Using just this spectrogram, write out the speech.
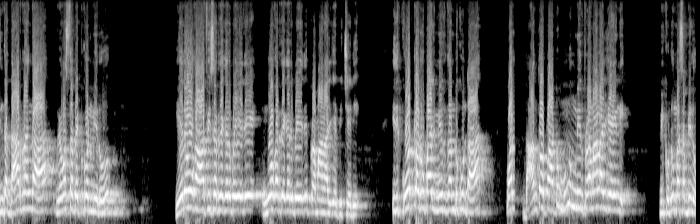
ఇంత దారుణంగా వ్యవస్థ పెట్టుకొని మీరు ఏదో ఒక ఆఫీసర్ దగ్గర పోయేది ఇంకొకరి దగ్గర పోయేది ప్రమాణాలు చేపించేది. ఇది కోట్ల రూపాయలు మీరు దండుకుంటా వాళ్ళు దాంతో పాటు ముందు మీరు ప్రమాణాలు చేయండి. మీ కుటుంబ సభ్యులు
